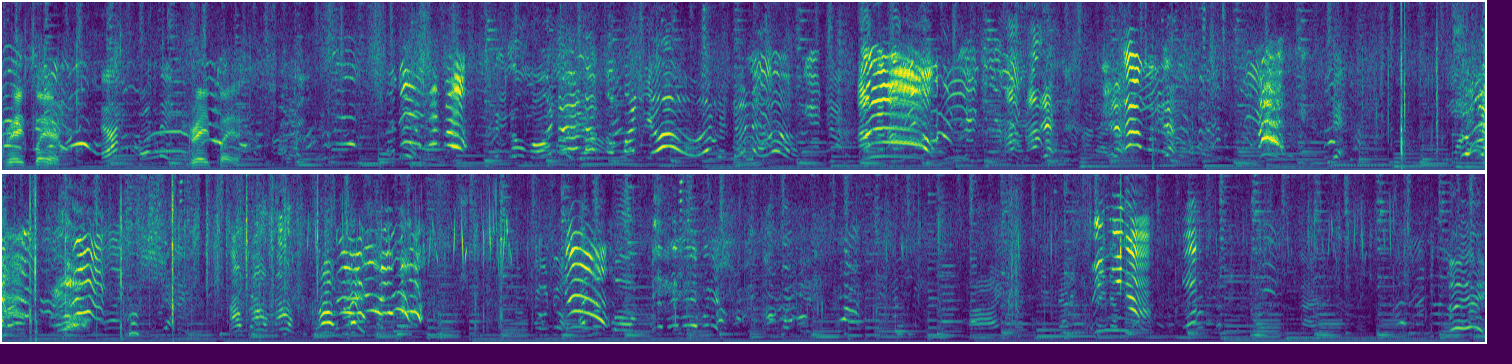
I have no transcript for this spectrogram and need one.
Great player. Great player. Bangga, bangga, bangga. Hãy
